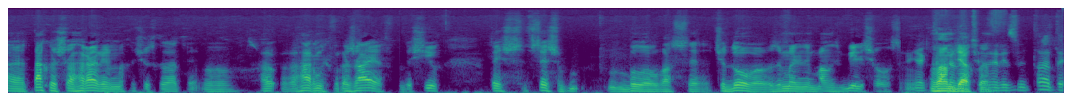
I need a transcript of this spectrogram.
Е, Також аграріям я хочу сказати, е, га- гарних врожаїв, дощів, теж все, щоб було у вас чудово, земельний банк збільшувався. Як Вам дякую. Результати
